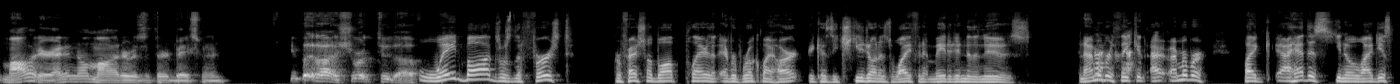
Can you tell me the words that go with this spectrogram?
Molitor, I didn't know Molitor was a third baseman. He played a lot of short too, though. Wade Boggs was the first professional ball player that ever broke my heart because he cheated on his wife and it made it into the news. And I remember thinking, I, I remember like I had this, you know, ideas,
